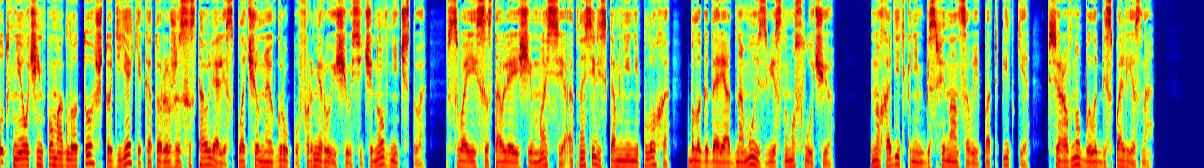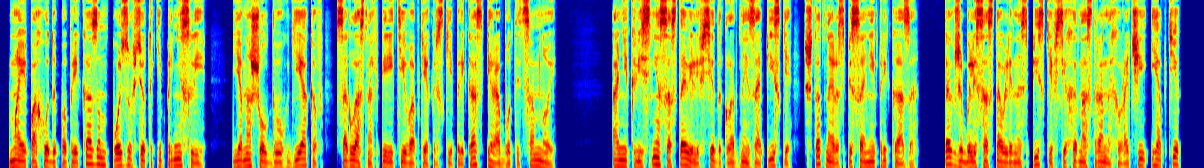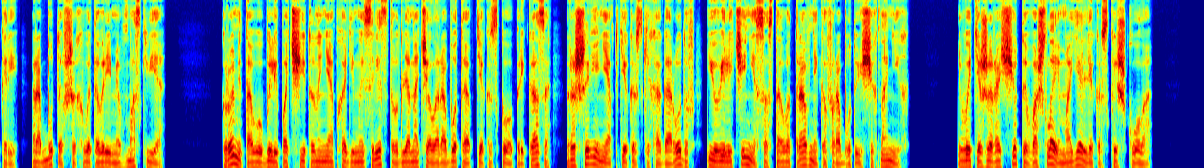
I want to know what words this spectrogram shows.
Тут мне очень помогло то, что дьяки, которые уже составляли сплоченную группу формирующегося чиновничества, в своей составляющей массе относились ко мне неплохо благодаря одному известному случаю. Но ходить к ним без финансовой подпитки все равно было бесполезно. Мои походы по приказам пользу все-таки принесли. Я нашел двух дьяков, согласных перейти в аптекарский приказ и работать со мной. Они к весне составили все докладные записки, штатное расписание приказа. Также были составлены списки всех иностранных врачей и аптекарей, работавших в это время в Москве. Кроме того, были подсчитаны необходимые средства для начала работы аптекарского приказа, расширения аптекарских огородов и увеличения состава травников, работающих на них. В эти же расчеты вошла и моя лекарская школа.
